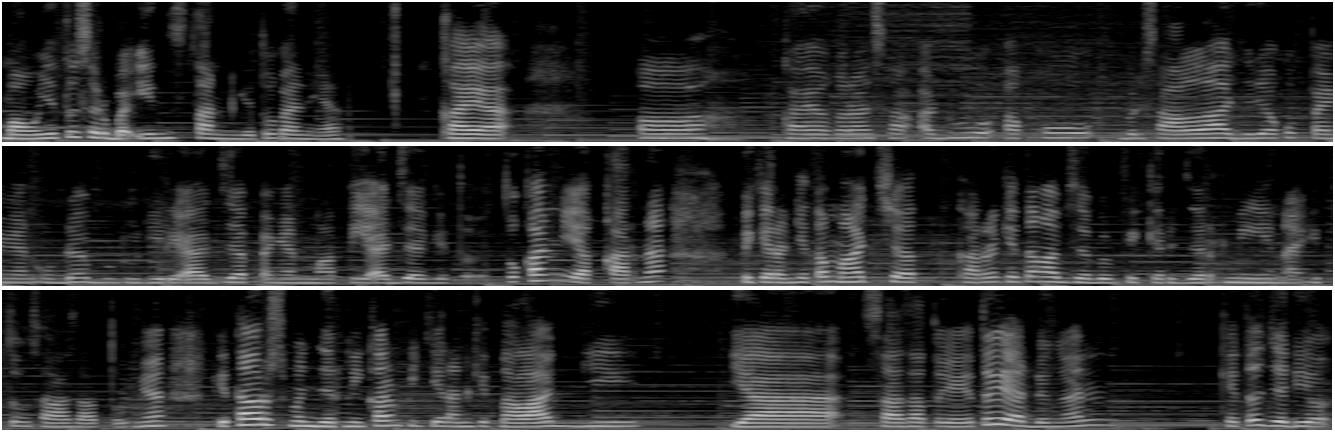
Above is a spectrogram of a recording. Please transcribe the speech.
maunya tuh serba instan gitu kan ya. Kayak eh kayak ngerasa aduh aku bersalah jadi aku pengen udah bunuh diri aja pengen mati aja gitu. Itu kan ya karena pikiran kita macet karena kita nggak bisa berpikir jernih. Nah itu salah satunya kita harus menjernihkan pikiran kita lagi. Ya salah satunya itu ya dengan kita jadi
